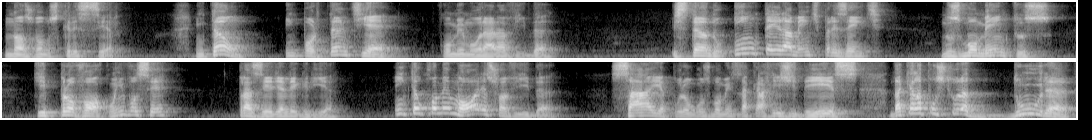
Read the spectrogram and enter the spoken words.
nós vamos crescer. Então, importante é comemorar a vida estando inteiramente presente nos momentos que provocam em você prazer e alegria. Então comemore a sua vida. Saia por alguns momentos daquela rigidez, daquela postura dura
